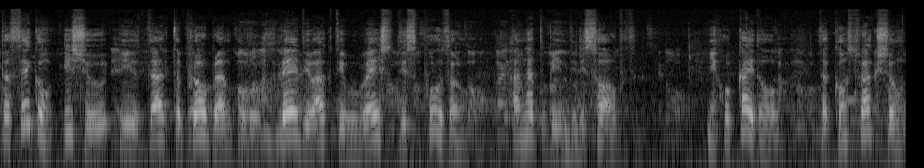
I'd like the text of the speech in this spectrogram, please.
The second issue is that the problem of radioactive waste disposal has not been resolved. In Hokkaido, the construction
